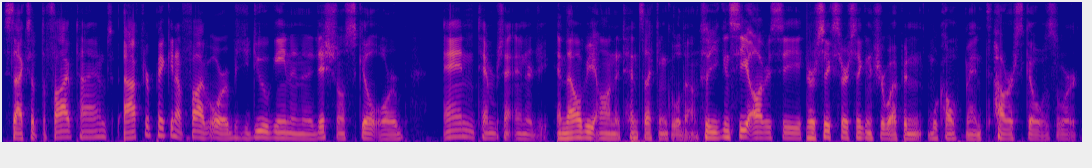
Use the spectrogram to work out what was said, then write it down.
Stacks up to five times. After picking up five orbs, you do gain an additional skill orb and 10% energy. And that will be on a 10 second cooldown. So you can see obviously her six star signature weapon will complement how her skills work.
